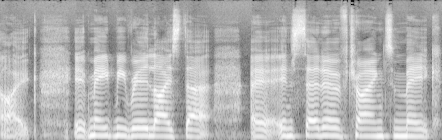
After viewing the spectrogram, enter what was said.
Like it made me realize that uh, instead of trying to make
